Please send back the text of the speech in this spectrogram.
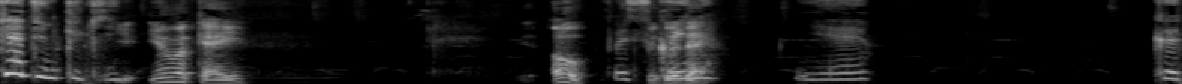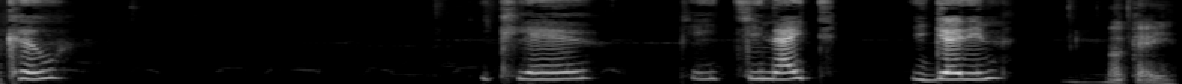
Cat and cookie. You, you okay? Oh, For you go there. Yeah. Coco. Eclair. Pretty night. You got him. Okay.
